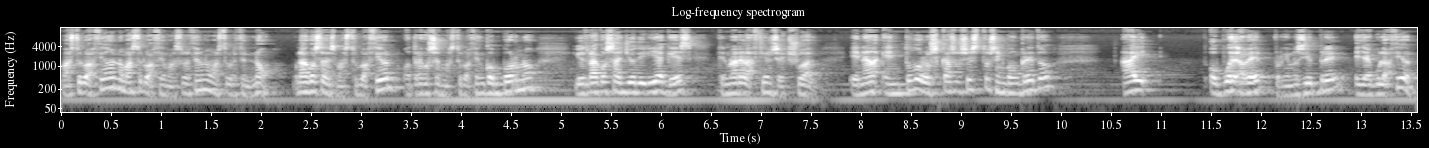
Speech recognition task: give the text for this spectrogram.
masturbación, no masturbación, masturbación, no masturbación. No, una cosa es masturbación, otra cosa es masturbación con porno y otra cosa yo diría que es tener una relación sexual. En, en todos los casos estos en concreto hay o puede haber, porque no siempre, eyaculación.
